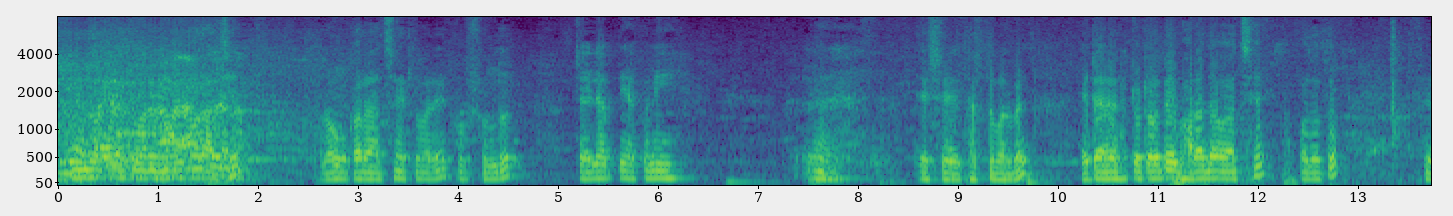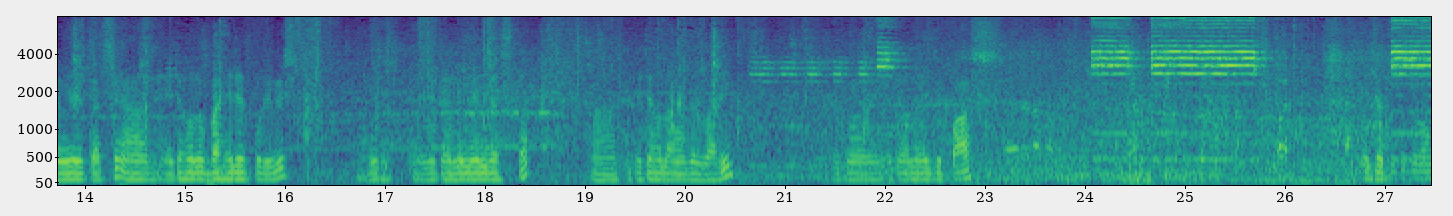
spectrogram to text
সুন্দর একেবারে রং করা আছে। রং করা আছে একেবারে, খুব সুন্দর। চাইলে আপনি এখনই এসে থাকতে পারবেন। এটা টোটালটাই ভাড়া দেওয়া আছে, আপাতত। ফ্যামিলির কাছে। আর এটা হলো বাইরের পরিবেশ। এটা হলো মেন রাস্তা। আর এটা হলো আমাদের বাড়ি। একেবারে এটা হলো এই যে পাশ। এই যতটুকু রং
